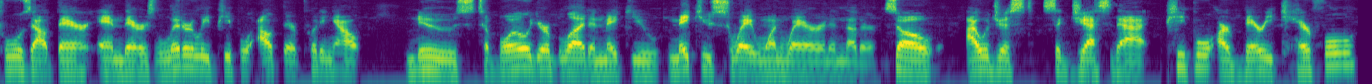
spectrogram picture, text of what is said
tools out there and there's literally people out there putting out news to boil your blood and make you make you sway one way or another so i would just suggest that people are very careful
